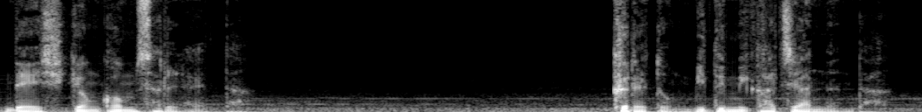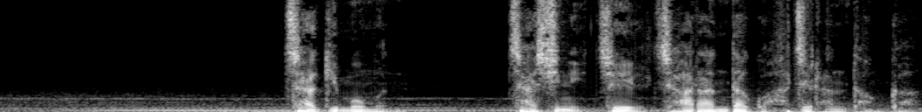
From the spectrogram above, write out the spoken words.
내시경 검사를 했다. 그래도 믿음이 가지 않는다. 자기 몸은 자신이 제일 잘한다고 하질 않던가.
